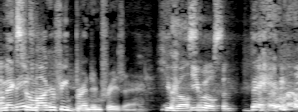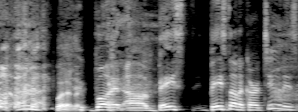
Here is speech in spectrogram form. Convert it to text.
Next based on- filmography, Brendan Fraser. Hugh Wilson. Hugh Wilson. Whatever. but um, based based on a cartoon is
